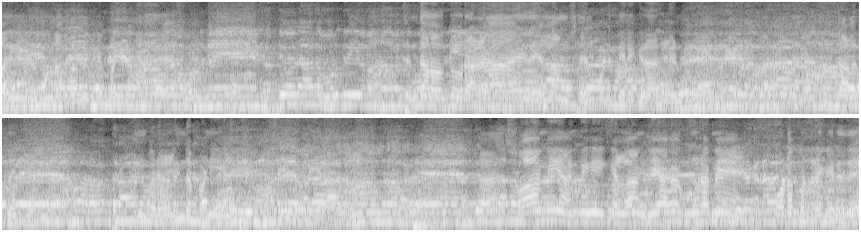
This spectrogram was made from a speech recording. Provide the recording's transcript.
பதினேழு குண்டம் அமைக்கப்பட்டிருக்கிறது. எந்த அளவுக்கு ஒரு அழகாக இதையெல்லாம் செயல்படுத்தி இருக்கிறார்கள் என்று குற்றாலத்தைச் சேர்ந்த அன்பர்கள் இந்த பணிகளை செய்து வருகிறார்கள். சுவாமி அம்பிகைக்கெல்லாம் ஏக குண்டமே போடப்பட்டிருக்கிறது.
